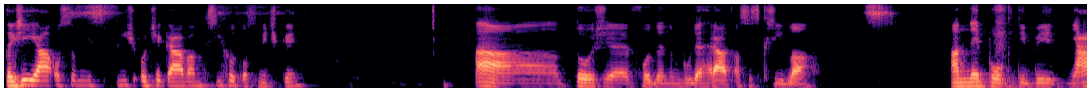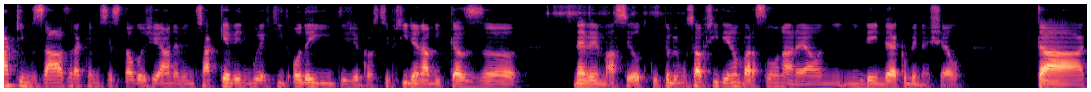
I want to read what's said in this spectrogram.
Takže já osobně spíš očekávám příchod osmičky, a to, že Foden bude hrát asi z křídla. A nebo kdyby nějakým zázrakem se stalo, že já nevím, třeba Kevin bude chtít odejít, že prostě přijde nabídka z, nevím asi odkud, to by musela přijít jenom Barcelona, Real, nikde jinde jako by nešel, tak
